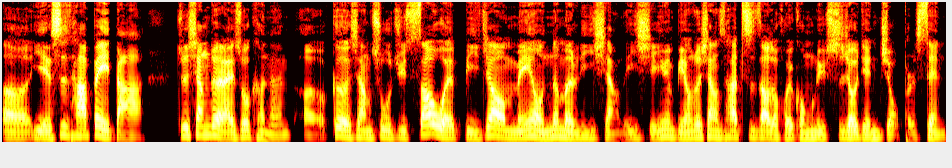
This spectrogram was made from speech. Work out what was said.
呃，也是他被打。就是相对来说，可能呃各项数据稍微比较没有那么理想的一些，因为比方说像是他制造的回空率十九点九 percent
